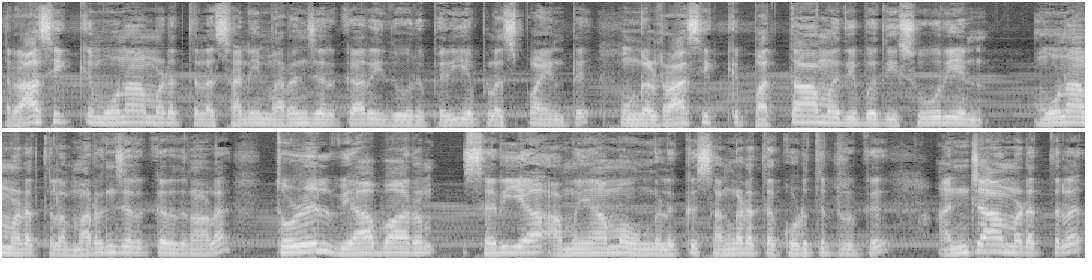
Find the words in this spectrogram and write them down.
ராசிக்கு மூணாம் இடத்துல சனி மறைஞ்சிருக்காரு. இது ஒரு பெரிய ப்ளஸ் பாயிண்ட் உங்கள் ராசிக்கு பத்தாம் அதிபதி சூரியன் மூணாம் இடத்துல மறைஞ்சிருக்கிறதுனால தொழில் வியாபாரம் சரியா அமையாம உங்களுக்கு சங்கடத்தை கொடுத்துட்டு இருக்கு அஞ்சாம் இடத்துல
